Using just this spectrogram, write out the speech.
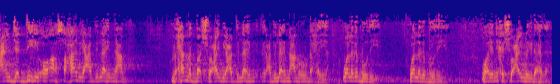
can jadihi oo ah saxaabiga cabdilaahi bni camr muxamed baa shucayb iyo cabdilaahi bni camr udhaxeeya waa laga boodaya. Waayo ninka shucayb la yidhaahdaa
